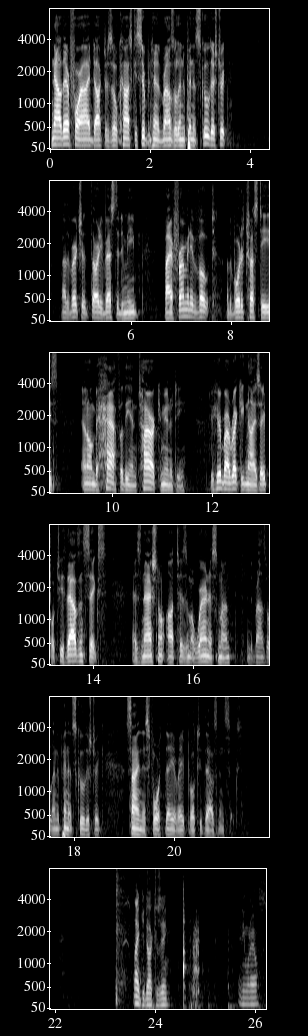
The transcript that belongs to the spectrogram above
Now, therefore, I, Dr. Zolkowski, Superintendent of Brownsville Independent School District, by the virtue of authority vested in me by affirmative vote of the Board of Trustees and on behalf of the entire community, do hereby recognize April 2006 as National Autism Awareness Month in the Brownsville Independent School District, signed this fourth day of April 2006. Thank you, Dr. Z. Anyone else?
